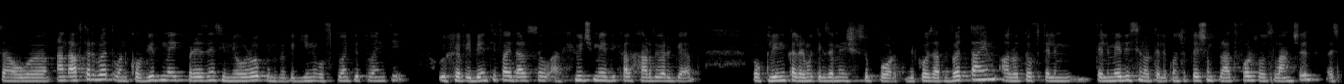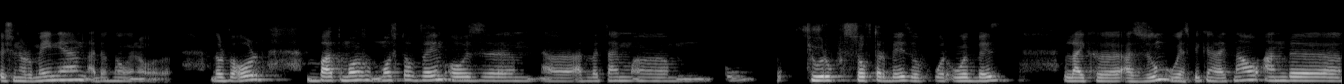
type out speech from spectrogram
So uh, and after that, when COVID made presence in Europe in the beginning of 2020, we have identified also a huge medical hardware gap for clinical remote examination support because at that time a lot of tele telemedicine or teleconsultation platforms was launched, especially in Romania. I don't know, you know, all the world, but most most of them was um, uh, at that time um, pure software based or web based, like uh, Zoom we are speaking right now, and uh,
